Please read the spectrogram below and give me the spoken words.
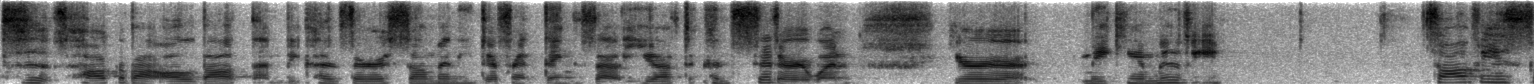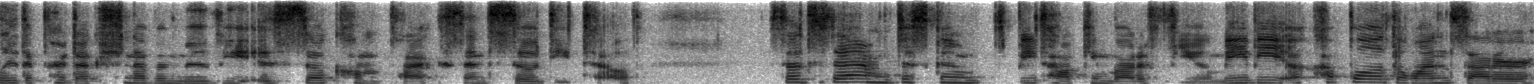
to talk about all about them because there are so many different things that you have to consider when you're making a movie. So obviously the production of a movie is so complex and so detailed. So today I'm just going to be talking about a few, maybe a couple of the ones that are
